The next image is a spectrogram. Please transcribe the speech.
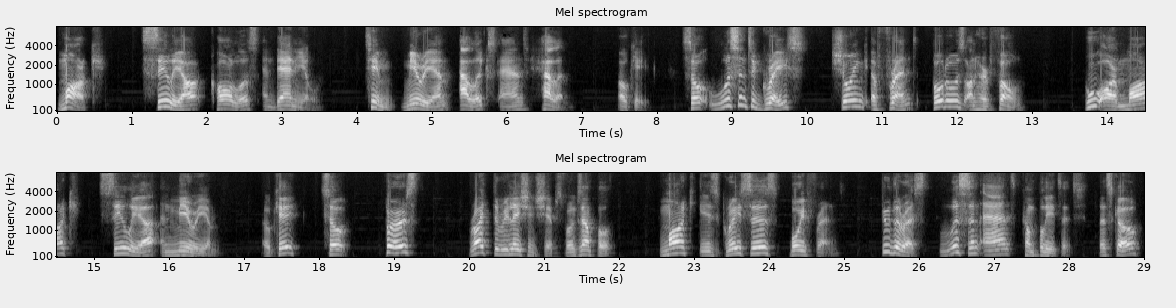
Mark, Celia, Carlos, and Daniel. Tim, Miriam, Alex, and Helen. Okay, so listen to Grace showing a friend photos on her phone. Who are Mark, Celia, and Miriam? Okay, so first, write the relationships. For example, Mark is Grace's boyfriend. Do the rest. Listen and complete it. Let's go.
